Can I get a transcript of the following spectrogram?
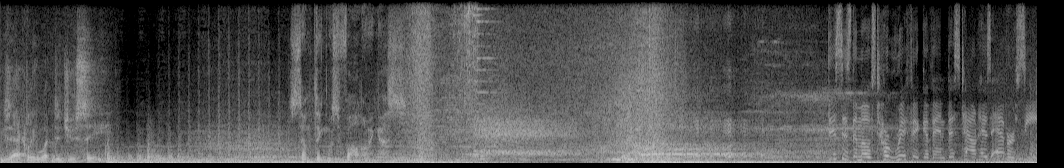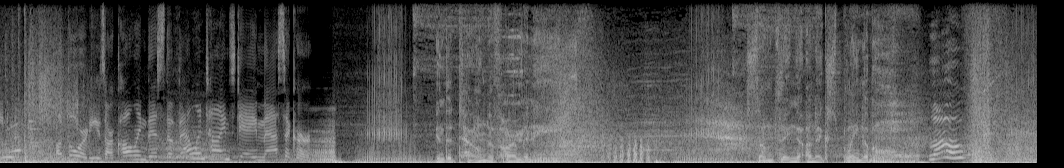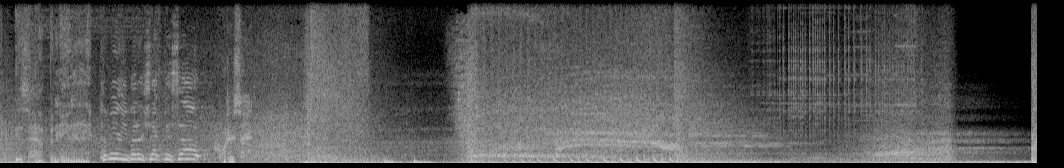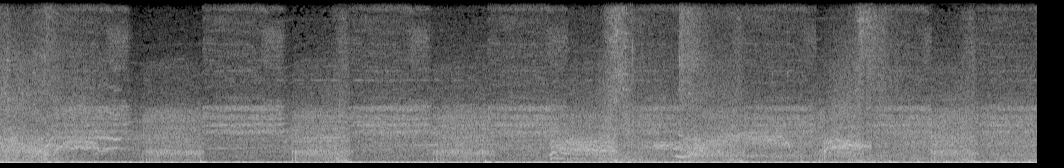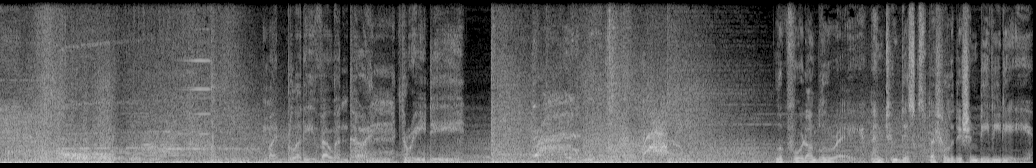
Exactly what did you see? Something was following us. This is the most horrific event this town has ever seen. Authorities are calling this the Valentine's Day Massacre. In the town of Harmony, something unexplainable Hello? is happening. Come here, you better check this out. What is it? Bloody Valentine 3D. Look for it on Blu ray and two disc special edition DVD.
